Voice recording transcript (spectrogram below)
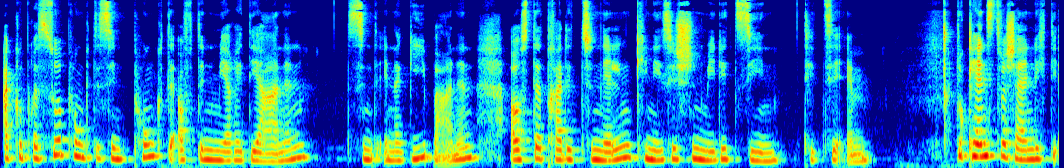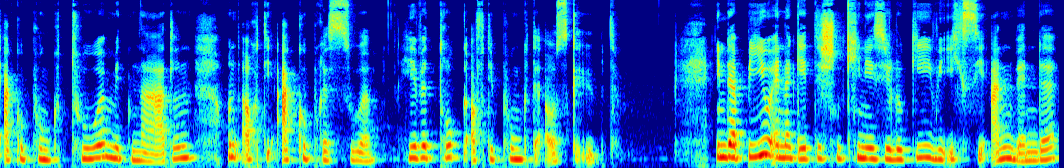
Akupressurpunkte sind Punkte auf den Meridianen, sind Energiebahnen aus der traditionellen chinesischen Medizin, TCM. Du kennst wahrscheinlich die Akupunktur mit Nadeln und auch die Akupressur. Hier wird Druck auf die Punkte ausgeübt. In der bioenergetischen Kinesiologie, wie ich sie anwende,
